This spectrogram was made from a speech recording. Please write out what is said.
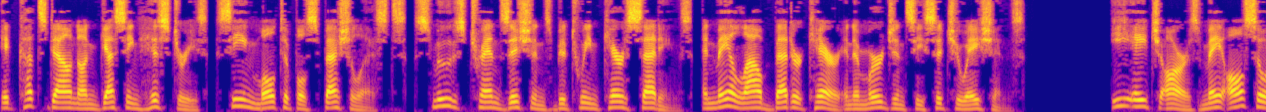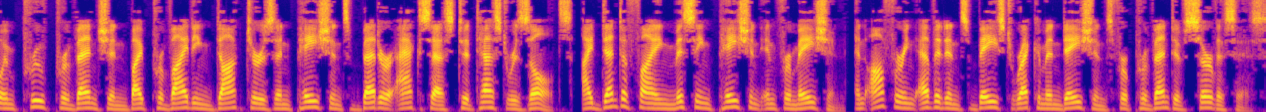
it cuts down on guessing histories, seeing multiple specialists, smooths transitions between care settings, and may allow better care in emergency situations. EHRs may also improve prevention by providing doctors and patients better access to test results, identifying missing patient information, and offering evidence-based recommendations for preventive services.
